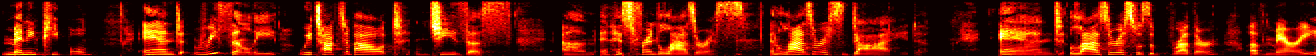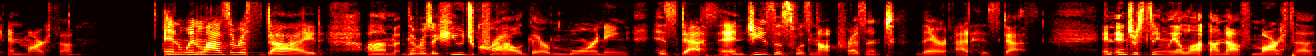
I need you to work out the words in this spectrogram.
many people. And recently, we talked about Jesus um, and his friend Lazarus. And Lazarus died. And Lazarus was a brother of Mary and Martha. And when Lazarus died, um, there was a huge crowd there mourning his death, and Jesus was not present there at his death. And interestingly enough, Martha,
